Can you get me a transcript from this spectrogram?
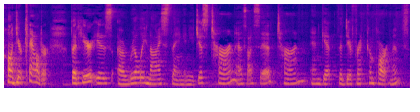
on your counter. But here is a really nice thing, and you just turn, as I said, turn and get the different compartments.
